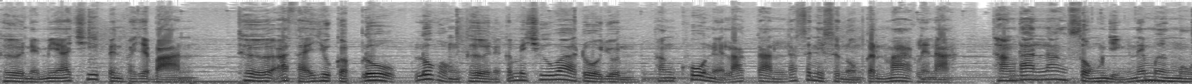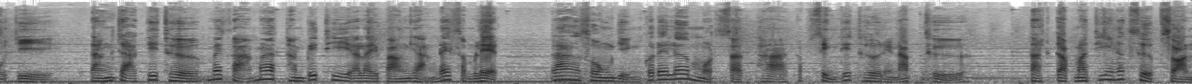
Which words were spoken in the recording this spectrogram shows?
เธอเนี่ยมีอาชีพเป็นพยาบาล เธออาศัยอยู่กับลูก ลูกของเธอเนี่ยก็มีชื่อว่าโดยุน ทั้งคู่เนี่ยรักกันและสนิทสนมกันมากเลยนะ ทางด้านร่างทรงหญิงในเมืองมูจี หลังจากที่เธอไม่สามารถทำพิธีอะไรบางอย่างได้สำเร็จ ร่างทรงหญิงก็ได้เริ่มหมดศรัทธากับสิ่งที่เธอเนี่ยนับถือ ตัดกลับมาที่นักสืบซอน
